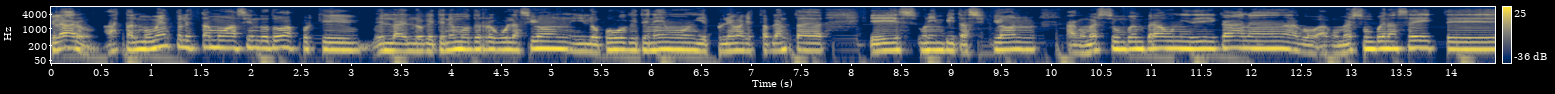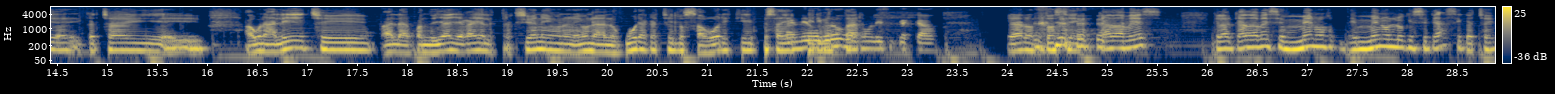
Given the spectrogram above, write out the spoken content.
Claro, hasta el momento le estamos haciendo todas porque la- lo que tenemos de regulación y lo poco que tenemos y el problema que esta planta es una invitación a comerse un buen brownie de cana, a, co- a comerse un buen aceite, eh, ¿cachai? Eh, A una leche, a la, cuando ya llegáis a la extracción es una, es una locura, ¿cachai? Los sabores que empezáis a experimentar. como le dice el pescado. Claro, entonces cada vez, cada vez es menos, es menos lo que se te hace, ¿cachai?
